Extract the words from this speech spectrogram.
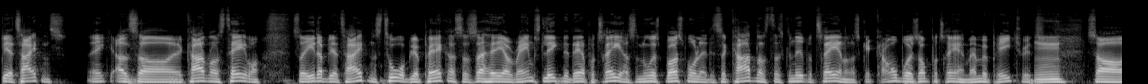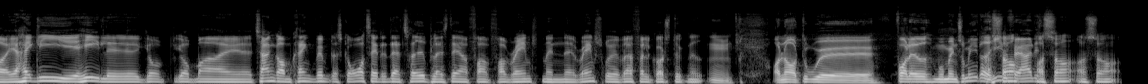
bliver Titans. Ikke? Altså Cardinals taber, så etter bliver Titans, to bliver Packers, og så havde jeg Rams liggende der på tre, og så nu er spørgsmålet, er det så Cardinals, der skal ned på træerne, eller skal Cowboys op på træerne? Hvad med Patriots? Mm. Så jeg har ikke lige helt øh, gjort, gjort mig øh, tanker omkring, hvem der skal overtage det der tredje plads der fra, fra Rams, men øh, Rams ryger i hvert fald et godt stykke ned. Mm. Og når du øh, får lavet momentometeret og helt så, færdigt, Og så, og så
